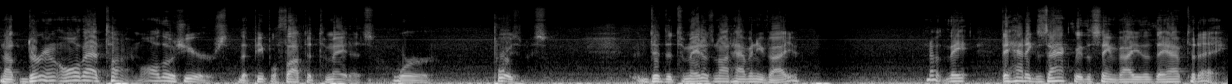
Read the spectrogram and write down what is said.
Now, during all that time, all those years that people thought that tomatoes were poisonous, did the tomatoes not have any value? No, they they had exactly the same value that they have today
